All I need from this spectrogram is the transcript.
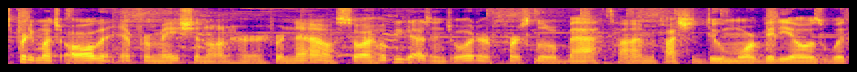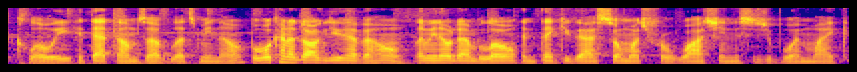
that's pretty much all the information on her for now. So I hope you guys enjoyed her first little bath time. If I should do more videos with Khloe, hit that thumbs up, lets me know. But what kind of dog do you have at home? Let me know down below. And thank you guys so much for watching. This is your boy Mike.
